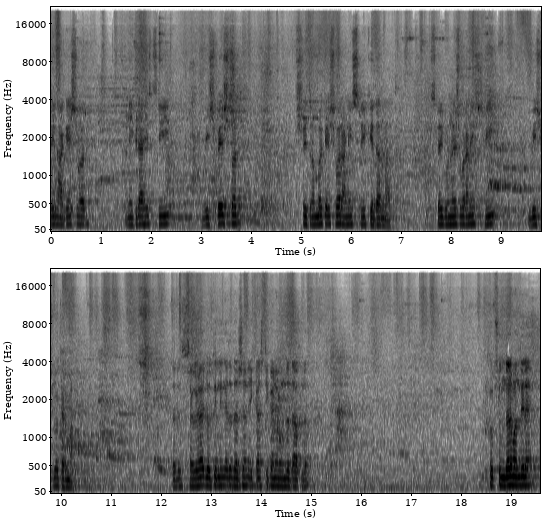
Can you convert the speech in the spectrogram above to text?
श्री नागेश्वर आणि इकडे आहे श्री विश्वेश्वर श्री त्र्यंबकेश्वर आणि श्री केदारनाथ. श्री गुणेश्वर आणि श्री विश्वकर्मा. तर सगळ्या ज्योतिर्लिंगाचं दर्शन एकाच ठिकाणी होऊन जातं आपलं. खूप सुंदर मंदिर आहे.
